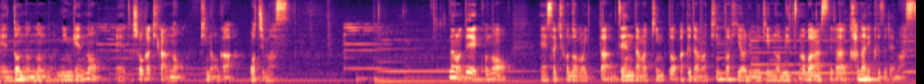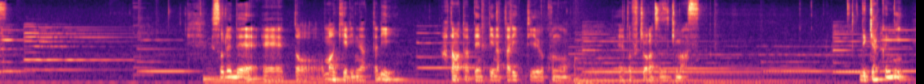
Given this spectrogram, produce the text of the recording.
えー、どんどんどんどん人間の、えーと消化器官の機能が落ちます。なのでこのえ先ほども言った善玉菌と悪玉菌と日和見菌の3つのバランスがかなり崩れます。それで、えーとまあ、下痢になったりはたまた便秘になったりっていうこの、えーと不調が続きます。で逆に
